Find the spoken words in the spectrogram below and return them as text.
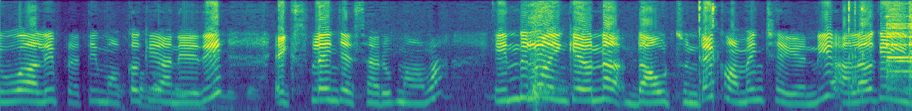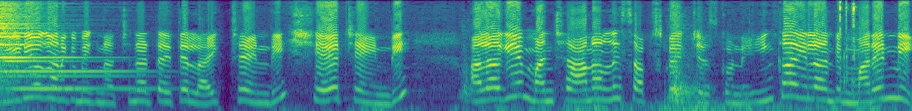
ఇవ్వాలి ప్రతి మొక్కకి అనేది ఎక్స్ప్లెయిన్ చేశారు మామ. ఇందులో ఇంకేమన్నా డౌట్స్ ఉంటే కామెంట్ చేయండి. అలాగే ఈ వీడియో కనుక మీకు నచ్చినట్టయితే లైక్ చేయండి షేర్ చేయండి. అలాగే మన ఛానల్ని సబ్స్క్రైబ్ చేసుకోండి. ఇంకా ఇలాంటి మరిన్ని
